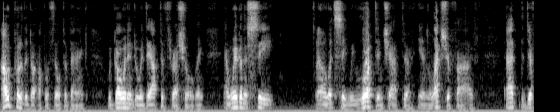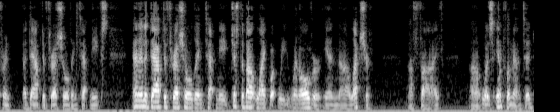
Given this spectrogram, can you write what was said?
Output of the Doppler filter bank would go into adaptive thresholding, and we're going to see. Uh, let's see. We looked in chapter in lecture five at the different adaptive thresholding techniques, and an adaptive thresholding technique, just about like what we went over in uh, lecture uh, 5, uh, was implemented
